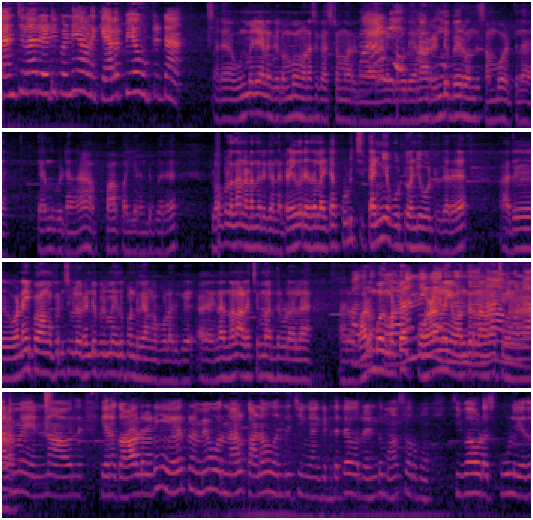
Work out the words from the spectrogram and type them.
லஞ்ச் எல்லாம் ரெடி பண்ணி அவனை கிளப்பியே விட்டுட்டேன். அது உண்மையிலேயே எனக்கு ரொம்ப மனசு கஷ்டமாக இருக்குங்க அதை நினைக்கும் போது. ஏன்னா ரெண்டு பேர் வந்து சம்பவ இடத்துல இறந்து போயிட்டாங்க. அப்பா பையன் ரெண்டு பேர். லோக்கலில் தான் நடந்திருக்கு. அந்த டிரைவர் ஏதோ லைட்டாக குடிச்சு தண்ணியை போட்டு வண்டி ஓட்டிருக்காரு. அது உடனே இப்போ அவங்க பிரின்சிபல் ரெண்டு பேருமே இது பண்ணிருக்காங்க போல இருக்கு. அது என்ன இருந்தாலும் அலட்சியமாக இருந்துக்கூடாதுல்ல அதில் வரும்போது மட்டும் குழந்தைங்க வந்திருந்தாங்கன்னா நிலைமை என்ன ஆகுறது? எனக்கு ஆல்ரெடி ஏற்கனவே ஒரு நாள் கனவு வந்துச்சுங்க. கிட்டத்தட்ட ஒரு ரெண்டு மாசம் இருக்கும். சிவாவோட ஸ்கூல் ஏதோ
